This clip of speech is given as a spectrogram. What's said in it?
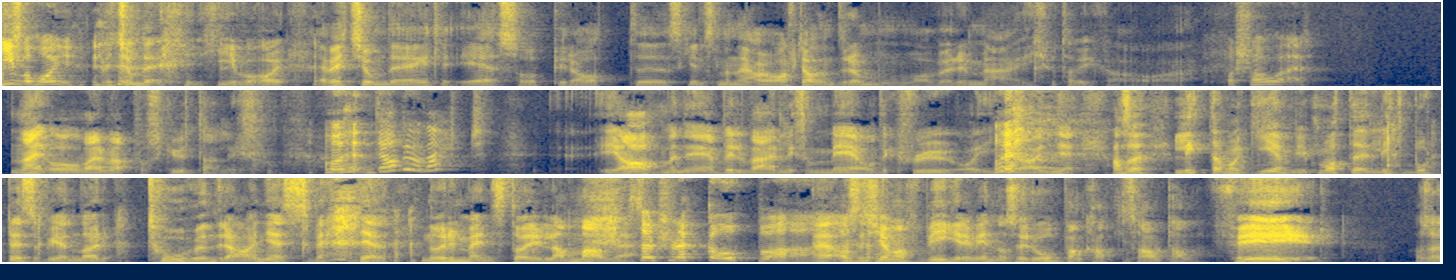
Hiv ohoi. Jeg vet ikke om det hiv. Jeg vet ikke om det egentlig er så piratskills, men jeg har jo alltid hatt en drøm om å være med i Kjuttaviga og På showet. Nei, å være med på skuta, liksom. Og det har vi jo vært. Ja, men jeg vil være liksom med og the crew og ingen andre. Altså, Litt av magien blir på en måte litt borte, Sofie, når 200 andre svette nordmenn står i lamma av det. Står trøkka opp og Eh, og så kommer han forbi grevinnen, og så roper han Kaptein Sabeltann 'Fyr!' Og så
